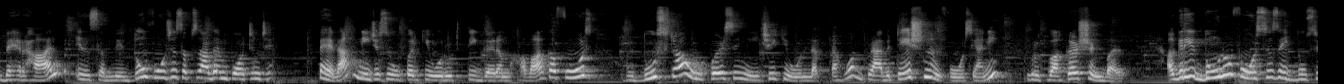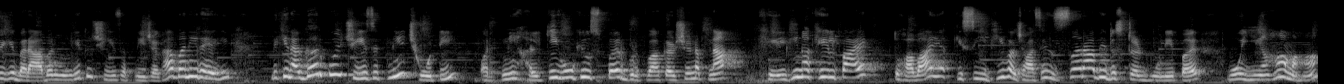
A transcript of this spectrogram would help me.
बहरहाल, इन सब में दो फोर्सेस सबसे ज़्यादा इंपॉर्टेंट है। पहला, नीचे से ऊपर की ओर उठती गर्म हवा का फोर्स और दूसरा, ऊपर से नीचे की ओर लगता हुआ ग्रेविटेशनल फोर्स यानी गुरुत्वाकर्षण बल। अगर ये दोनों फोर्सेस एक दूसरे के बराबर होंगे तो चीज़ अपनी जगह बनी रहेगी। लेकिन अगर कोई चीज़ इतनी छोटी और इतनी हल्की हो कि उस पर गुरुत्वाकर्षण अपना खेल ही ना खेल पाए तो हवा या किसी भी वजह से जरा भी डिस्टर्ब होने पर वो यहाँ वहाँ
